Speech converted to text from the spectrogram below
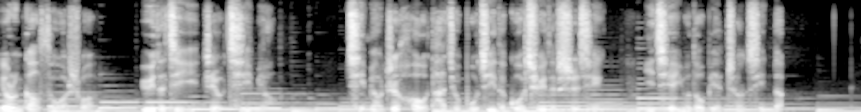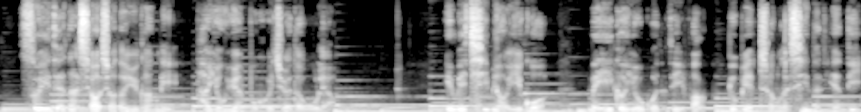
有人告诉我说，鱼的记忆只有七秒，七秒之后它就不记得过去的事情，一切又都变成新的。所以在那小小的鱼缸里，它永远不会觉得无聊，因为七秒一过，每一个游过的地方又变成了新的天地。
